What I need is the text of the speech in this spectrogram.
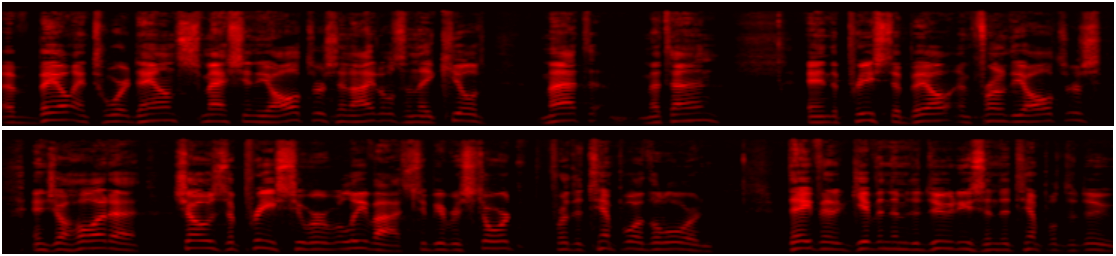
of baal and tore it down smashing the altars and idols and they killed Mat, Mattan and the priests of Baal in front of the altars. And Jehoiada chose the priests who were Levites to be restored for the temple of the Lord. David had given them the duties in the temple to do.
